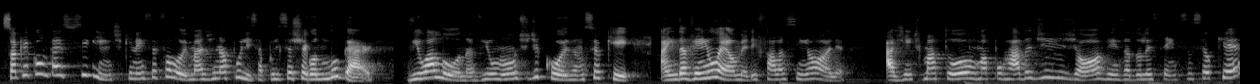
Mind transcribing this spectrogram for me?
Só que acontece o seguinte, que nem você falou, imagina a polícia. A polícia chegou no lugar, viu a lona, viu um monte de coisa, não sei o quê. Ainda vem o Elmer e fala assim, olha, a gente matou uma porrada de jovens, adolescentes, não sei o quê.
